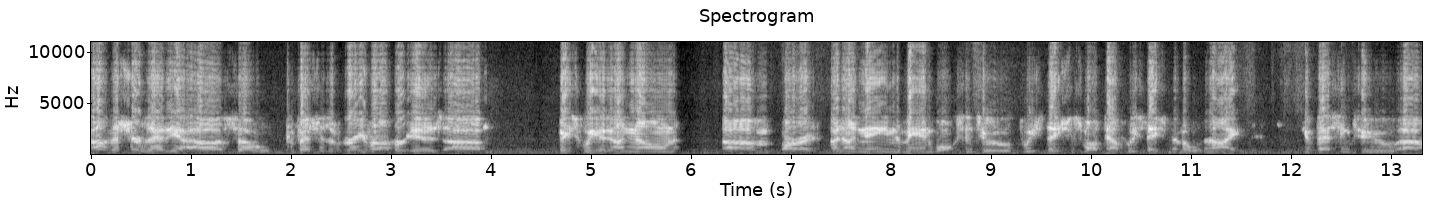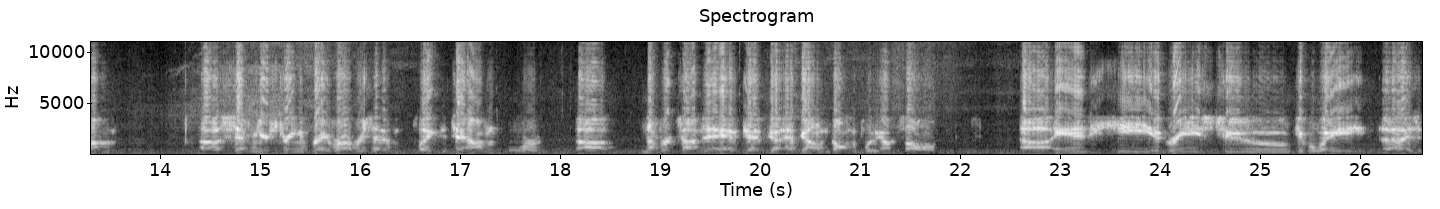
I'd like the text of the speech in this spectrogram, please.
Oh, no, sure. That, yeah. Uh, so, Confessions of a Grave Robber is um, basically an unknown um, or an unnamed man walks into a police station, small town police station in the middle of the night, confessing to um, a seven year string of grave robberies that have plagued the town for uh, a number of times that have, have gone, gone completely unsolved. Uh, and he agrees to give away uh, his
